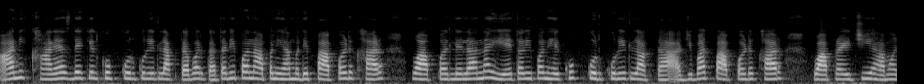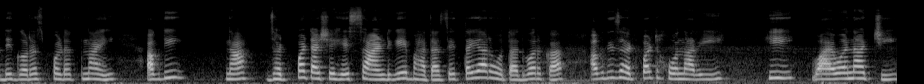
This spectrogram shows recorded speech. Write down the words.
आणि खाण्यास देखील खूप कुरकुरीत लागतं बरं का. तरी पण आपण यामध्ये पापड खार वापरलेला नाही आहे तरी पण हे खूप कुरकुरीत लागतं अजिबात पापड खार वापरायची यामध्ये गरज पडत नाही. अगदी ना झटपट असे हे सांडगे भाताचे तयार होतात बरं का. अगदी झटपट होणारी ही वाळवणाची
